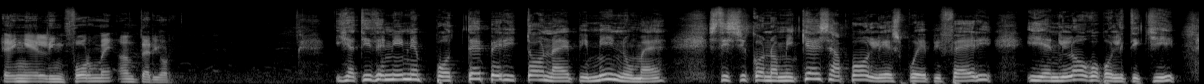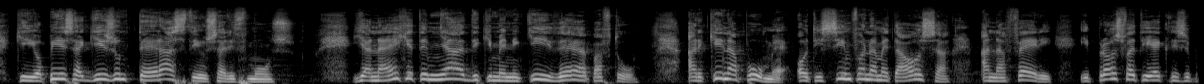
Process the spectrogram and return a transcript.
en el informe anterior. γιατί δεν είναι ποτέ περιττό να επιμείνουμε στις οικονομικές απώλειες που επιφέρει η εν λόγω πολιτική και οι οποίες αγγίζουν τεράστιους αριθμούς. Για να έχετε μια αντικειμενική ιδέα από αυτού, αρκεί να πούμε ότι σύμφωνα με τα όσα αναφέρει η πρόσφατη έκθεση που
